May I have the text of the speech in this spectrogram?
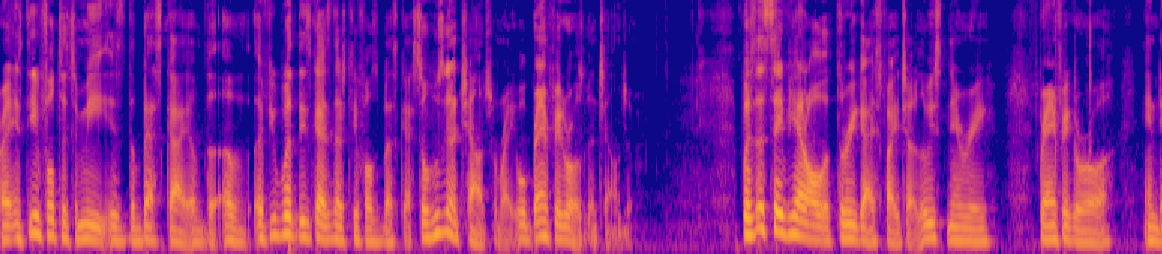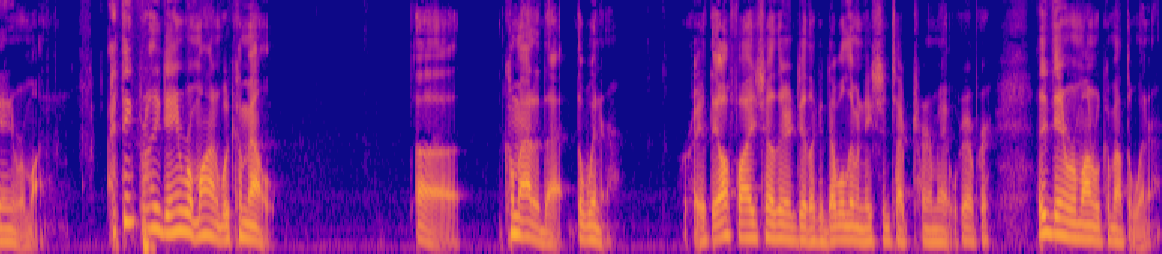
right? And Steve Fulton to me is the best guy of the of. If you put these guys in there, Steve Fulton's the best guy. So who's going to challenge him, right? Well, Brandon Figueroa is going to challenge him. But let's say if you had all the three guys fight each other: Luis Nery, Brandon Figueroa, and Danny Roman. I think probably Danny Roman would come out, uh, come out of that the winner, right? If they all fought each other and did like a double elimination type tournament, whatever, I think Danny Roman would come out the winner.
